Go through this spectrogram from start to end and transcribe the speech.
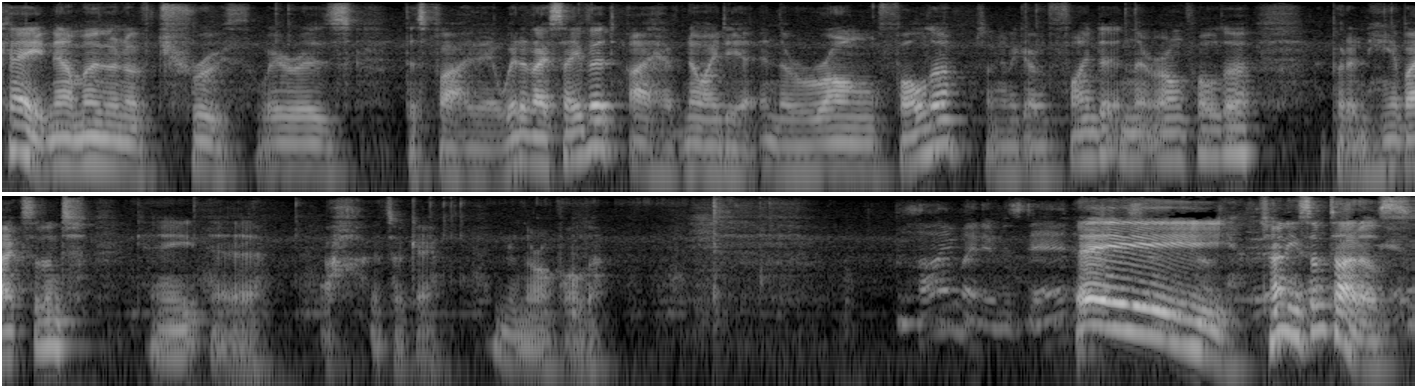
Okay, now moment of truth. Where is this file there. Where did I save it? I have no idea. In the wrong folder. So I'm going to go and find it in that wrong folder. I put it in here by accident. Okay. Uh, ah, it's okay. I'm in the wrong folder. Hi, my name is Dan. Hey! Chinese subtitles.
